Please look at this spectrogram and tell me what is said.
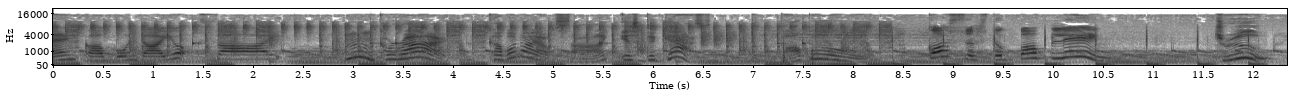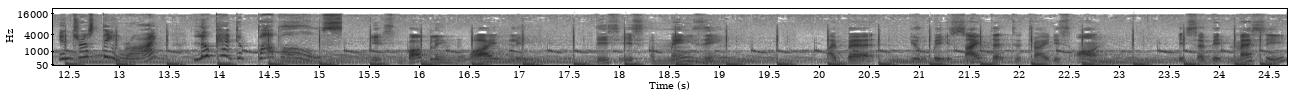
and carbon dioxide. Hmm, correct. Carbon dioxide is the gas, the bubble. Causes the bubbling. True. Interesting, right? Look at the bubbles. It's bubbling wildly. This is amazing. I bet you'll be excited to try this on. It's a bit messy,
